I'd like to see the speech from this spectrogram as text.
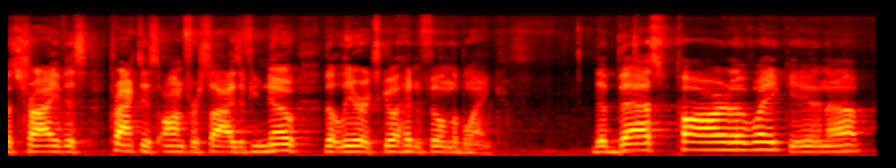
Let's try this practice on for size. If you know the lyrics, go ahead and fill in the blank. The best part of waking up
